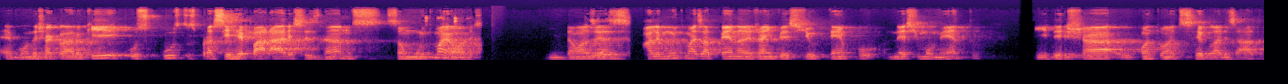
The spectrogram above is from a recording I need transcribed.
é bom deixar claro que os custos para se reparar esses danos são muito maiores. Então, às vezes, vale muito mais a pena já investir o tempo neste momento e deixar o quanto antes regularizado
